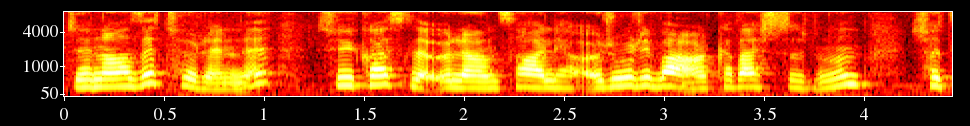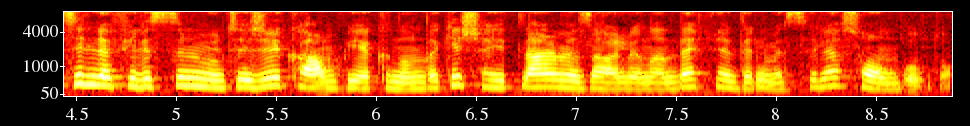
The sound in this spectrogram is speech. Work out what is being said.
cenaze töreni suikastle ölen Salih Aruri ve arkadaşlarının Şatilla Filistin mülteci kampı yakınındaki şehitler mezarlığına defnedilmesiyle son buldu.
